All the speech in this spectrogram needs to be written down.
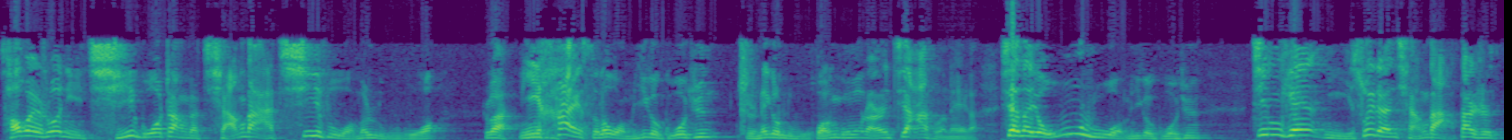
曹劌说：“你齐国仗着强大欺负我们鲁国，是吧？你害死了我们一个国君，指那个鲁桓公，让人夹死那个，现在又侮辱我们一个国君。今天你虽然强大，但是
